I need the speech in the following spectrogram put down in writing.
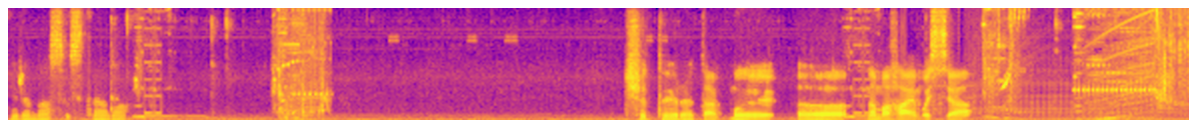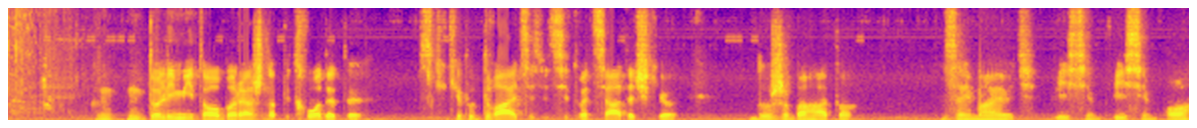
Шкіряна система. Чотири. Так, ми е, намагаємося до ліміта обережно підходити. Скільки тут 20, ці двадцяточки дуже багато займають. 8, 8, о.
